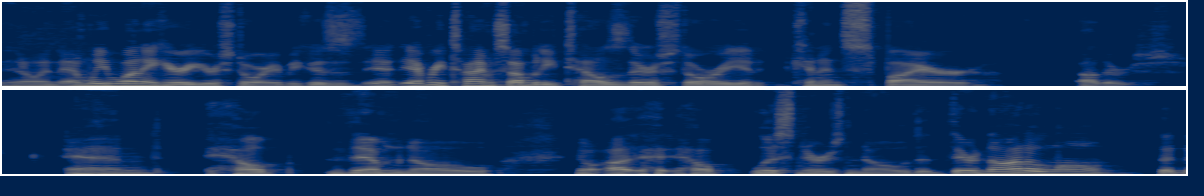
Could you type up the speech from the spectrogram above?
you know, and, and we want to hear your story because it, every time somebody tells their story, it can inspire others and mm-hmm. help them know you know uh, help listeners know that they're not alone that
